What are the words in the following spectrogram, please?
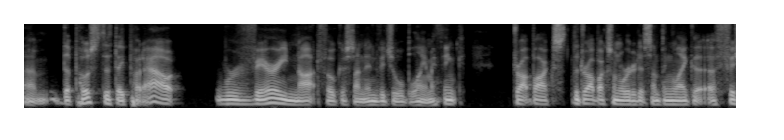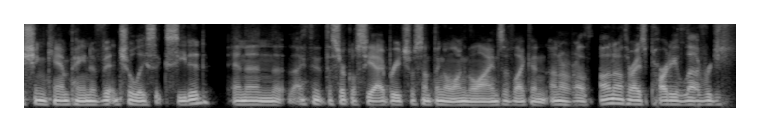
um, the posts that they put out were very not focused on individual blame. I think Dropbox, the Dropbox one worded it something like a, phishing campaign eventually succeeded. And then the, I think the Circle CI breach was something along the lines of like an unauthorized party leveraged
